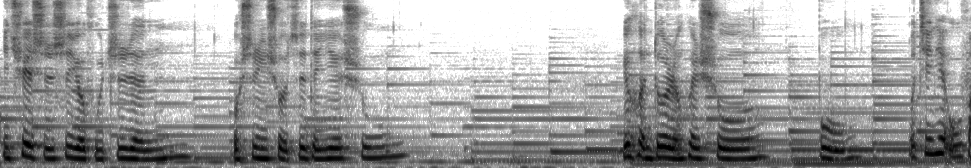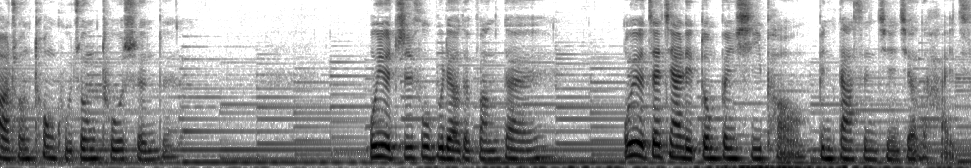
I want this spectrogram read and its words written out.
你确实是有福之人。我是你所知的耶稣。有很多人会说：“不，我今天无法从痛苦中脱身的。我有支付不了的房贷，我有在家里东奔西跑并大声尖叫的孩子，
